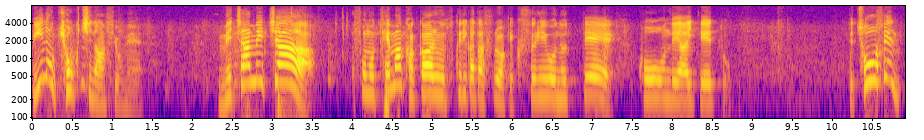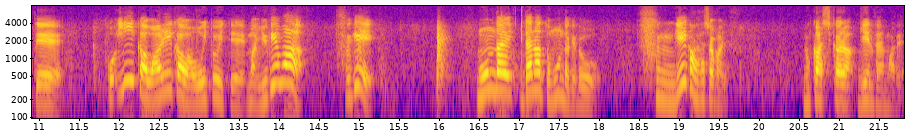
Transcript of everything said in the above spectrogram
美の極致なんですよねめちゃめちゃその手間かかる作り方するわけ。薬を塗って高温で焼いてと。で朝鮮ってこういいか悪いかは置いといて、まあ、湯気はすげえ問題だなと思うんだけどすんげえ格差社会です。昔から現在まで。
